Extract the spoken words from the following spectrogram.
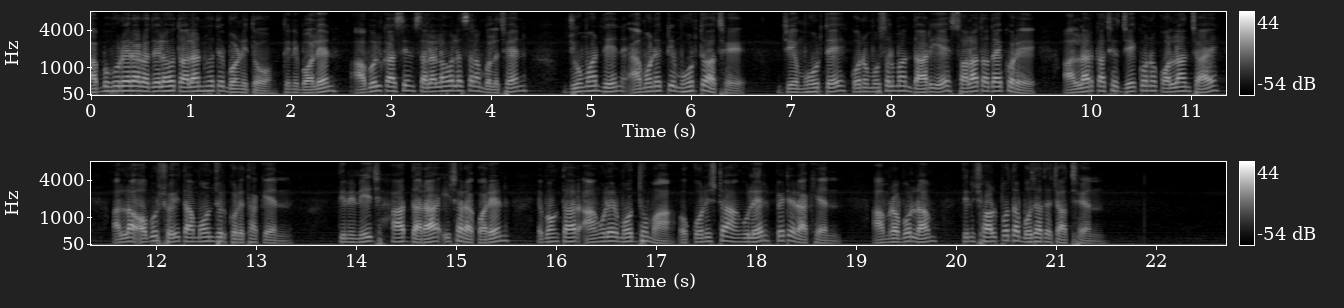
আবু হুরেরা রদিল্লাহ তালান হতে বর্ণিত। তিনি বলেন, আবুল কাসিম সাল্লাহ আল্লাহ সাল্লাম বলেছেন, জুমার দিন এমন একটি মুহূর্ত আছে, যে মুহূর্তে কোনো মুসলমান দাঁড়িয়ে সলাত আদায় করে, আল্লাহর কাছে যে কোনো কল্যাণ চায়, আল্লাহ অবশ্যই তা মঞ্জুর করে থাকেন। তিনি নিজ হাত দ্বারা ইশারা করেন এবং তার আঙুলের মধ্যমা ও কনিষ্ঠা আঙুলের পেটে রাখেন। আমরা বললাম, তিনি স্বল্পতা বোঝাতে চাচ্ছেন।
